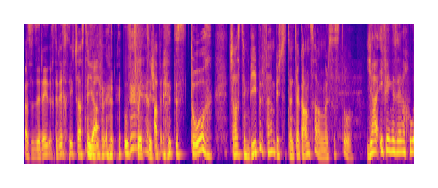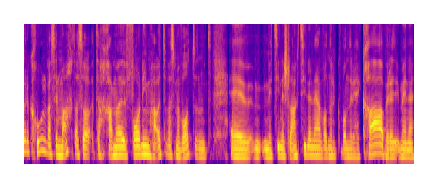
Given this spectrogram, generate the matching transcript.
Also der, der richtige Justin Ja. Bieber. Auf Twitter. Aber dass du Justin Bieber-Fan bist, das klingt ja ganz anders als du. Ja, ich finde es einfach cool, was er macht. Also, da kann man vor ihm halten, was man will und äh, mit seinen Schlagzeilen nehmen, die er, die er hatte. Aber ich meine,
